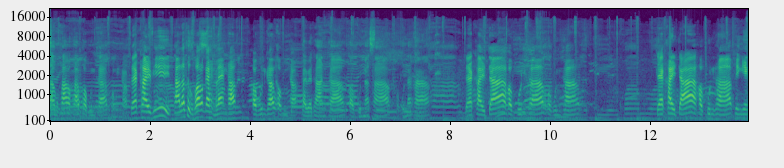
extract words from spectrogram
ทำข้าวครับ ขอบคุณครับ ขอบคุณครับ แจกไข่พี่ ทานแล้วสุขภาพร่างกายแข็งแรงครับ ขอบคุณครับ ขอบคุณครับ ไข่ไปทานครับ ขอบคุณนะครับ ขอบคุณนะครับ แจกไข่จ้า ขอบคุณครับ ขอบคุณครับ แจกไข่จ้า ขอบคุณครับ เพลงเฮง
